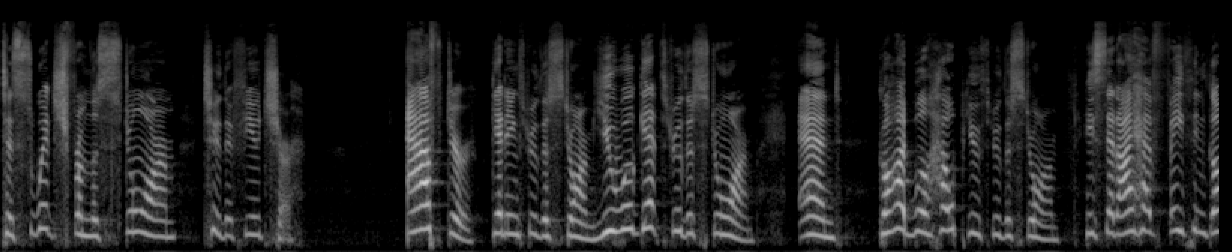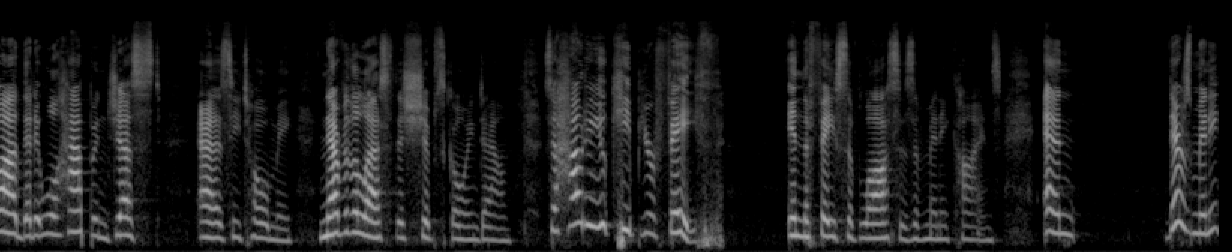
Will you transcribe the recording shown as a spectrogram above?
to switch from the storm to the future after getting through the storm. You will get through the storm, and God will help you through the storm. He said, I have faith in God that it will happen just as He told me. Nevertheless, this ship's going down. So, how do you keep your faith in the face of losses of many kinds? And there's many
